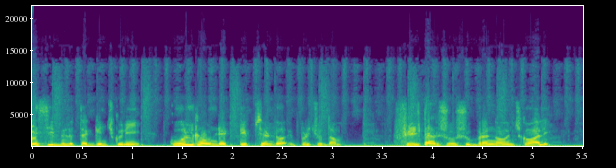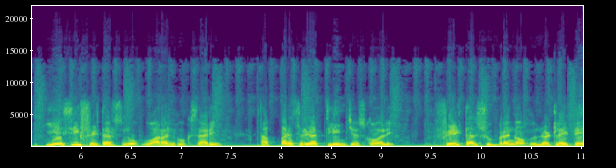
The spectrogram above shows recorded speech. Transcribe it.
ఏసీ బిల్లు తగ్గించుకుని కూల్గా ఉండే టిప్స్ ఏంటో ఇప్పుడు చూద్దాం. ఫిల్టర్స్ శుభ్రంగా ఉంచుకోవాలి. ఏసీ ఫిల్టర్స్ను వారానికి ఒకసారి తప్పనిసరిగా క్లీన్ చేసుకోవాలి. ఫిల్టర్ శుభ్రంగా ఉన్నట్లయితే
